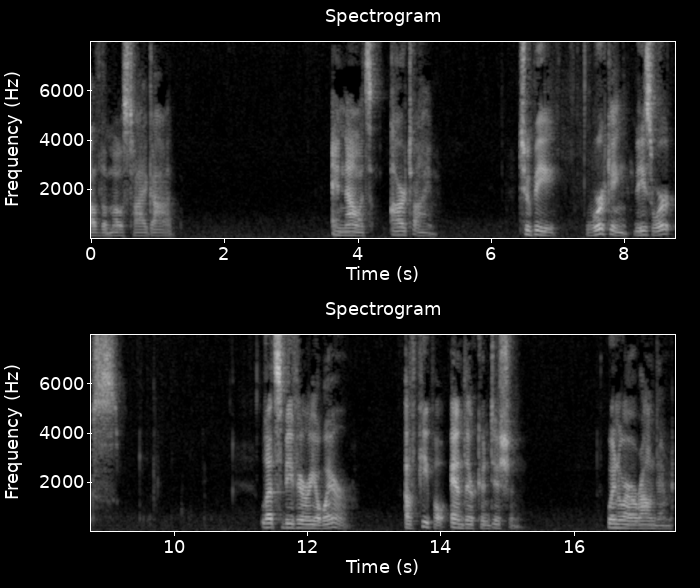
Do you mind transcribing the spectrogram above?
of the Most High God. And now it's our time to be working these works. Let's be very aware of people and their condition when we're around them,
